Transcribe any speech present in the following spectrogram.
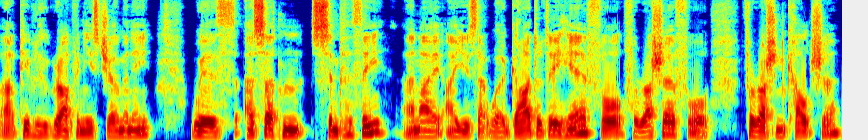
uh, people who grew up in East Germany with a certain sympathy, and I, I use that word guardedly here for, for Russia, for for Russian culture,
